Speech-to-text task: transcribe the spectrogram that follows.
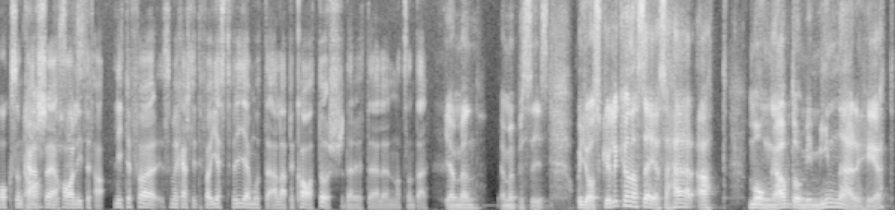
Och som ja, kanske precis. har lite, ja, lite för, som är kanske lite för gästfria mot alla pekators där ute eller något sånt där. Ja men, ja men precis. Och jag skulle kunna säga så här att många av dem i min närhet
